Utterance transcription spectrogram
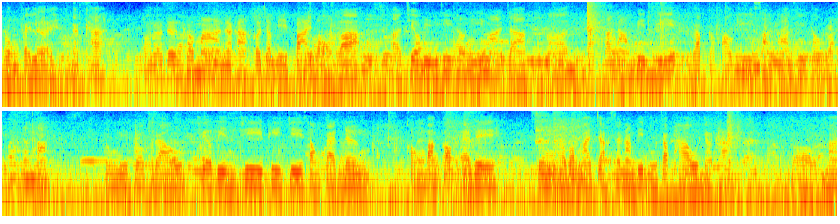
ตรงไปเลยนะคะ พอเราเดินเข้ามานะคะ ก็จะมีป้ายบอกว่าเที่ยวบินที่เท่านี้มาจากสนามบินนี้รับกระเป๋าที่สายพานที่เท่าไหร่นะคะ ตรงนี้พวกเราเที่ยวบินที่ PG 281 ของบางกอกแอร์เวย์ซึ่งเขาบอกมาจากสนามบินอุตภเปานะคะ ก็มา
